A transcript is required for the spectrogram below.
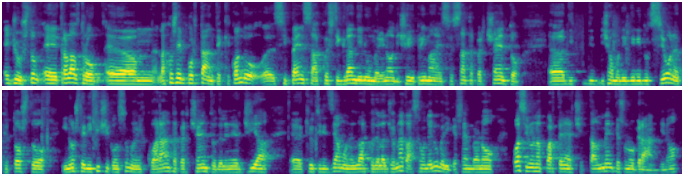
È giusto, eh, tra l'altro ehm, la cosa importante è che quando eh, si pensa a questi grandi numeri, no? dicevi prima il 60% eh, di, di, diciamo di, di, riduzione, piuttosto i nostri edifici consumano il 40% dell'energia eh, che utilizziamo nell'arco della giornata, sono dei numeri che sembrano quasi non appartenerci, talmente sono grandi, no?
